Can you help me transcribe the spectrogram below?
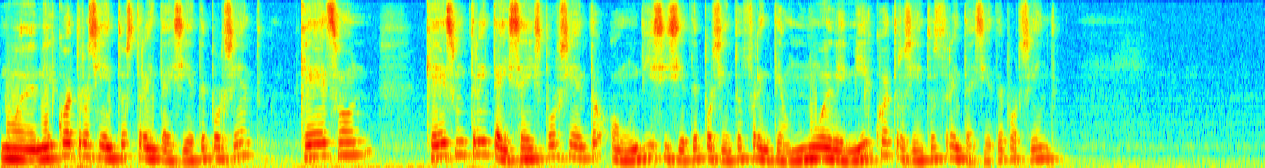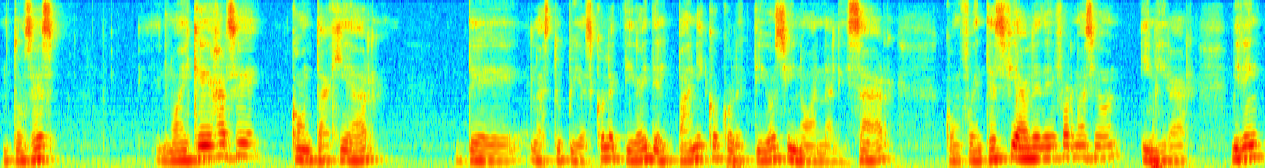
9.437%. ¿Qué, ¿Qué es un 36% o un 17% frente a un 9.437%? Entonces, no hay que dejarse contagiar de la estupidez colectiva y del pánico colectivo, sino analizar con fuentes fiables de información y mirar. Miren,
